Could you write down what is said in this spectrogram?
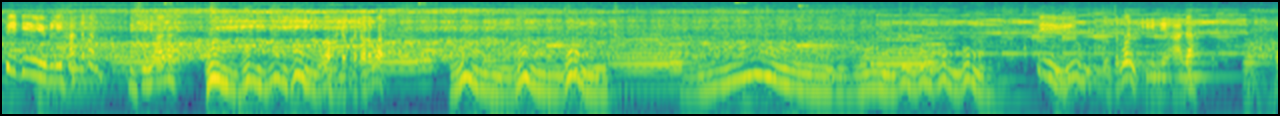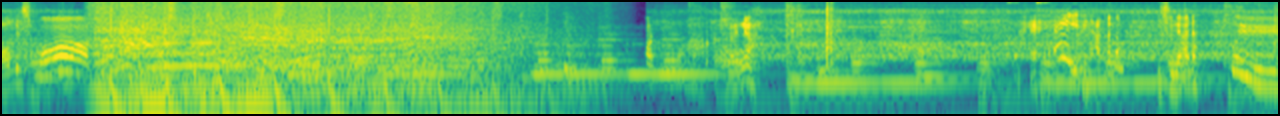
Pidi lihat teman, di sini ada. Wum, wum, wum, wum. Wah, ada kereta lewat. Wum, wum, wum. Teman-teman, ini ada. Mobil sport. Wah, keren ya. Hei, lihat teman, di sini ada. Wih,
